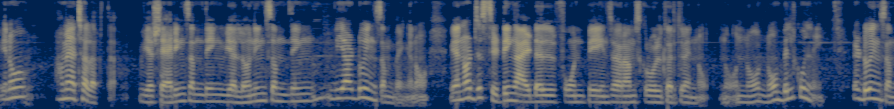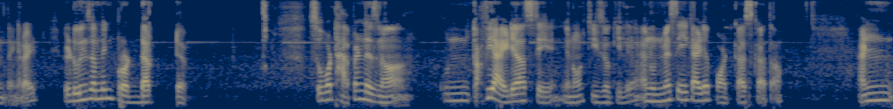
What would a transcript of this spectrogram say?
यू नो हमें अच्छा लगता है। We are sharing something we are learning something we are doing something you know we are not just sitting idle phone पे इंस्टाग्राम स्क्रोल करते हुए नो नो नो नो बिल्कुल नहीं। We are doing something right we are doing something productive so what happened is ना, उन काफ़ी आइडियाज़ थे यू नो चीज़ों के लिए। एंड उनमें से एक आइडिया पॉडकास्ट का था। एंड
